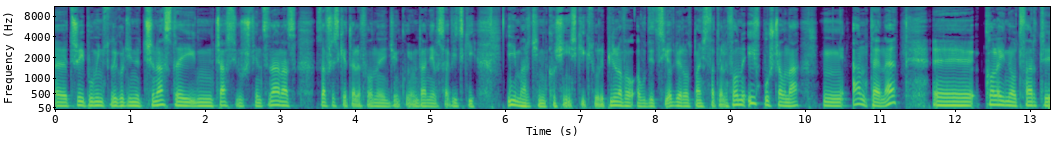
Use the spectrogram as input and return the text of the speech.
e, 3,5 minuty do godziny 13. Mm, Czas już więc na nas. Za wszystkie telefony dziękuję Daniel Sawicki i Marcin Kosiński, który pilnował audycji, odbierał od państwa telefony i wpuszczał na mm, antenę. E, Kolejny otwarty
